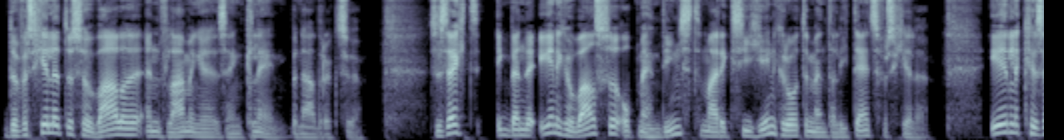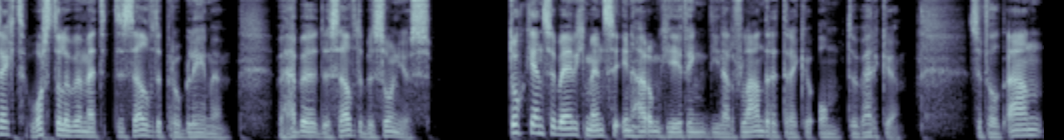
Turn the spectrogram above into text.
De verschillen tussen Walen en Vlamingen zijn klein, benadrukt ze. Ze zegt: Ik ben de enige Waalse op mijn dienst, maar ik zie geen grote mentaliteitsverschillen. Eerlijk gezegd worstelen we met dezelfde problemen. We hebben dezelfde bezonjes. Toch kent ze weinig mensen in haar omgeving die naar Vlaanderen trekken om te werken. Ze vult aan:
